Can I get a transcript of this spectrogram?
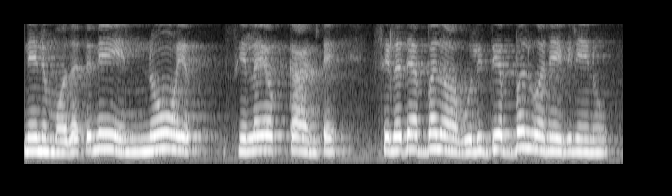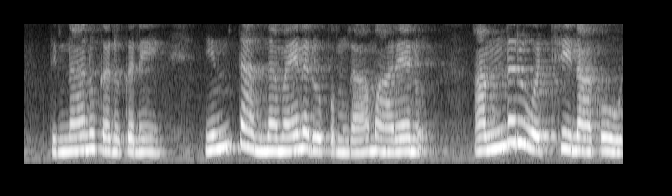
నేను మొదటనే ఎన్నో శిల యొక్క అంటే శిల దెబ్బలు ఆ ఉలి దెబ్బలు అనేవి నేను తిన్నాను కనుకనే ఇంత అందమైన రూపంగా మారాను. అందరూ వచ్చి నాకు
